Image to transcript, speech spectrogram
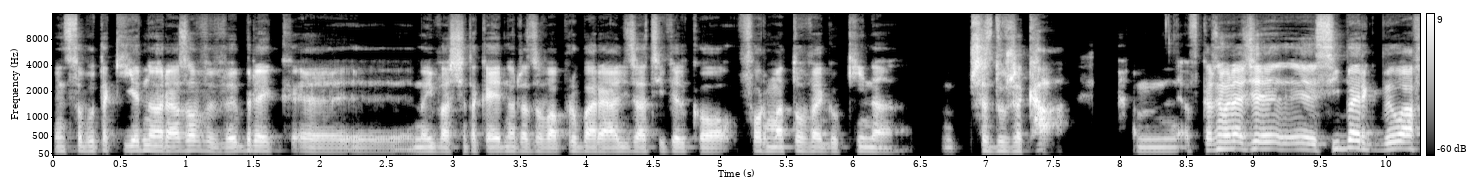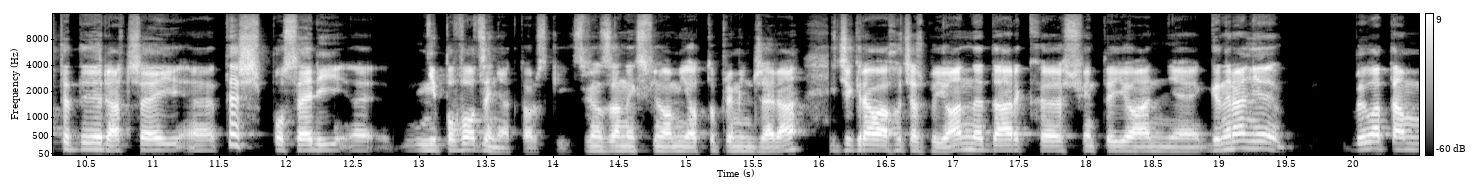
Więc to był taki jednorazowy wybryk, y, no i właśnie taka jednorazowa próba realizacji wielkoformatowego kina przez duże K. W każdym razie e, Seaberg była wtedy raczej e, też po serii e, niepowodzeń aktorskich związanych z filmami Otto Premingera, gdzie grała chociażby Joannę Dark Świętej Joannie. Generalnie była tam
